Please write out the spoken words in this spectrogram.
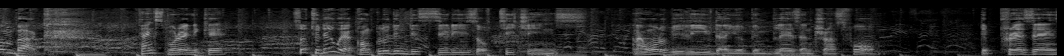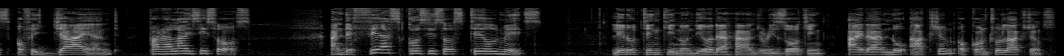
Welcome back. Thanks, Morenike. So today we are concluding this series of teachings, and I want to believe that you have been blessed and transformed. The presence of a giant paralyzes us, and the fears causes us stalemates. Little thinking, on the other hand, results in either no action or control actions.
